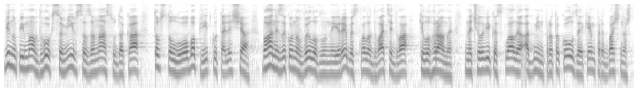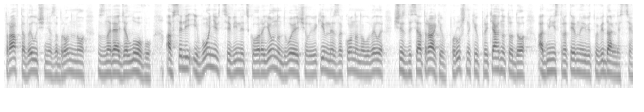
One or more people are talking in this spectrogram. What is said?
Він упіймав двох сомів, сазана, судака, товстолоба, плітку та ляща. Вага незаконно виловленої риби склала 22 кілограми. На чоловіка склали адмінпротокол, за яким передбачено штраф та вилучення забороненого знаряддя лову. А в селі Івонівці Вінницького району двоє чоловіків незаконно наловили 60 раків. Порушників притягнуто до адміністративної відповідальності.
